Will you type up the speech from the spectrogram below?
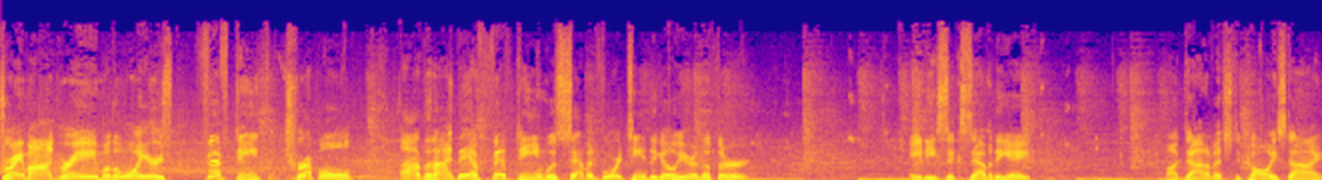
Draymond Green with the Warriors' 15th triple on the night. They have 15 with 7.14 to go here in the third. 86 78. Bogdanovich to Cauley Stein.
